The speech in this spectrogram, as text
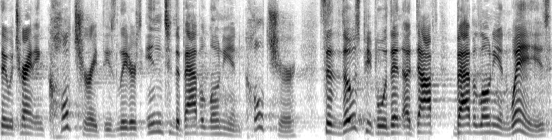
they would try and enculturate these leaders into the Babylonian culture so that those people would then adopt Babylonian ways.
